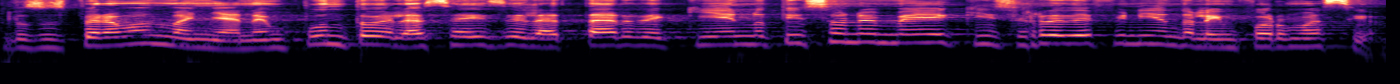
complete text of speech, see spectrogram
Los esperamos mañana en punto de las 6 de la tarde aquí en Notizón MX, redefiniendo la información.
